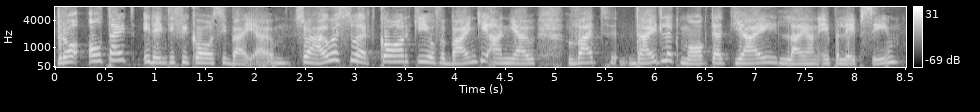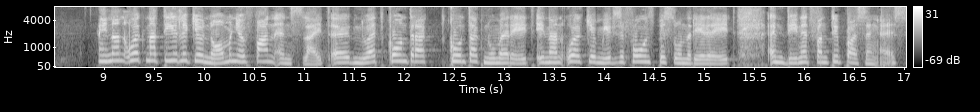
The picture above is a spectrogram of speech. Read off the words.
dra altyd identifikasie by jou. So hou 'n soort kaartjie of 'n bandjie aan jou wat duidelik maak dat jy ly aan epilepsie. En dan ook natuurlik jou naam en jou van insluit. 'n Noodkontrak kontaknommer het en dan ook jou mediese fonds besonderhede het indien dit van toepassing is.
